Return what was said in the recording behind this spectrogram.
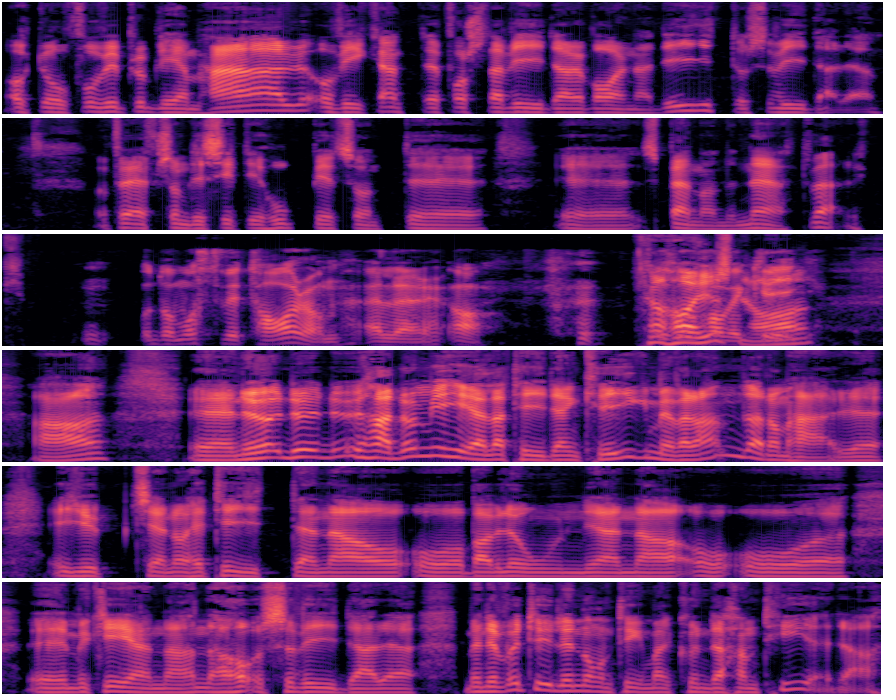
Och då får vi problem här och vi kan inte forsla vidare varorna dit och så vidare. För eftersom det sitter ihop i ett sånt eh, eh, spännande nätverk. Mm, och då måste vi ta dem, eller ja. Ja, just det. Ja. Ja, eh, nu, nu, nu, hade de ju hela tiden krig med varandra de här eh, Egyptierna och hetiterna och, och babylonierna och, och eh, mykenarna och så vidare. Men det var tydligen någonting man kunde hantera.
